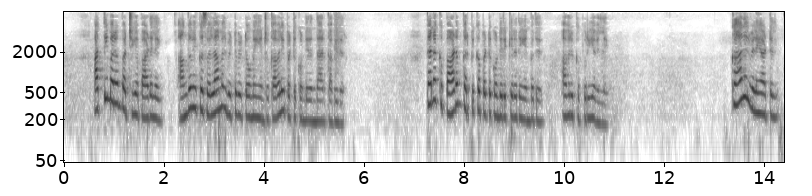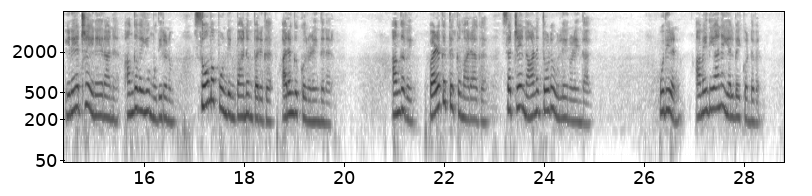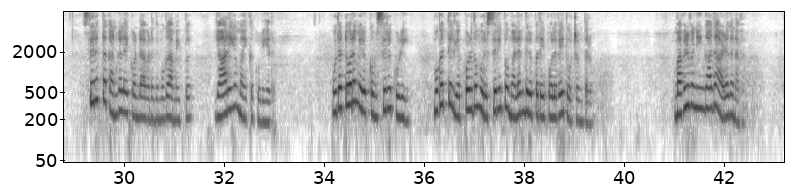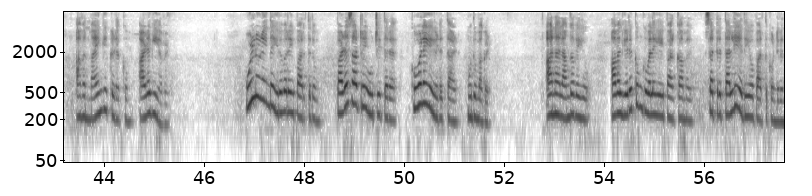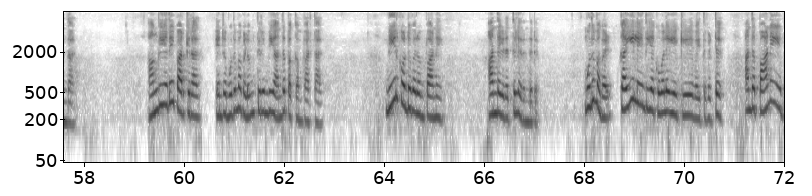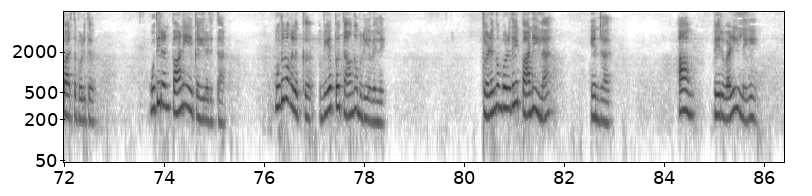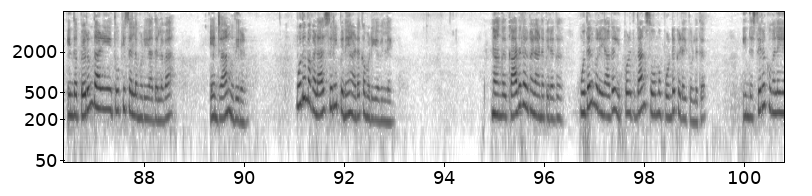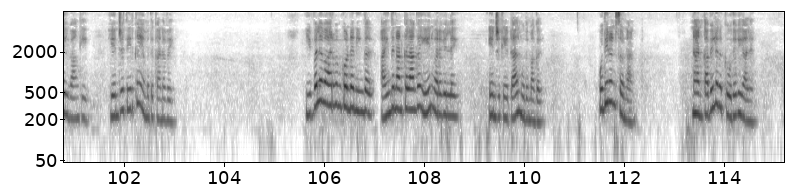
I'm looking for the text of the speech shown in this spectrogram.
அத்திமரம் பற்றிய பாடலை அங்கவைக்கு சொல்லாமல் விட்டுவிட்டோமே என்று கவலைப்பட்டுக் கொண்டிருந்தார் கபிலர். தனக்கு பாடம் கற்பிக்கப்பட்டுக் கொண்டிருக்கிறது என்பது அவருக்கு புரியவில்லை. காதல் விளையாட்டில் இணையற்ற இணையரான அங்கவையும் முதிரனும் சோமப்பூண்டின் பானம் பருக அரங்குக்குள் நுழைந்தனர். அங்கவை வழக்கத்திற்கு மாறாக சற்றே நாணத்தோடு உள்ளே நுழைந்தாள். உதிரன் அமைதியான இயல்பை கொண்டவன். சிறுத்த கண்களை கொண்ட அவனது முக அமைப்பு யாரையும் மயக்கக்கூடியது. உதட்டோரம் இருக்கும் சிறு குழி முகத்தில் எப்பொழுதும் ஒரு சிரிப்பு மலர்ந்திருப்பதைப் போலவே தோற்றம் தரும். மகிழ்வு நீங்காத அழகன் அவன். அவன் மயங்கி கிடக்கும் அழகி அவள். உள்நுழைந்த இருவரை பார்த்ததும் பழசாற்றை ஊற்றித்தர குவளையை எடுத்தாள் முதுமகள். ஆனால் அங்கவையோ அவள் எடுக்கும் குவளையை பார்க்காமல் சற்று தள்ளி எதையோ பார்த்து கொண்டிருந்தாள். அங்கு எதை பார்க்கிறாள்? என்ற முதுமகளும் திரும்பி அந்த பக்கம் பார்த்தாள். நீர் கொண்டு வரும் பானை அந்த இடத்தில் இருந்தது. முதுமகள் கையில் ஏந்திய குவலையை கீழே வைத்துவிட்டு அந்த பானையை பார்த்த பொழுது உதிரன் பானையை கையில் எடுத்தான். முதுமகளுக்கு வியப்பு தாங்க முடியவில்லை. தொடங்கும் பொழுதே பானையிலா? என்றாள். ஆம் வேறு வழி இல்லையே. இந்த பெரும் தாழியை தூக்கி செல்ல முடியாதல்லவா? என்றான் உதிரன். முதுமகளால் சிரிப்பினை அடக்க முடியவில்லை. நாங்கள் காதலர்களான பிறகு முதல் முறையாக இப்பொழுதுதான் சோம பூண்டு கிடைத்துள்ளது. இந்த சிறு குவலையில் வாங்கி என்று தீர்க்க எமது கனவை. இவ்வளவு ஆர்வம் கொண்ட நீங்கள் ஐந்து நாட்களாக ஏன் வரவில்லை? என்று கேட்டாள் முதுமகள். உதிரன் சொன்னான் நான் கபிலருக்கு உதவியாளன்.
